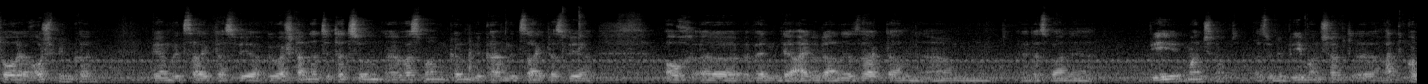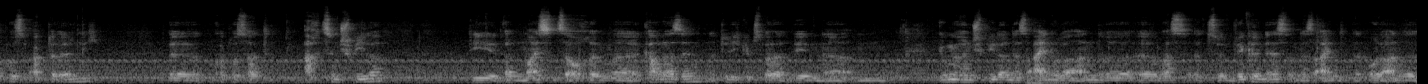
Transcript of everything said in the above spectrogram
Tore herausspielen können. Wir haben gezeigt, dass wir über Standardsituationen äh, was machen können. Wir haben gezeigt, dass wir auch, wenn der ein oder andere sagt, dann, ähm, das war eine B-Mannschaft, also eine B-Mannschaft hat Cottbus aktuell nicht. Cottbus hat 18 Spieler, die dann meistens auch im Kader sind. Natürlich gibt es bei den jüngeren Spielern das ein oder andere, äh, was äh, zu entwickeln ist und das ein oder andere,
